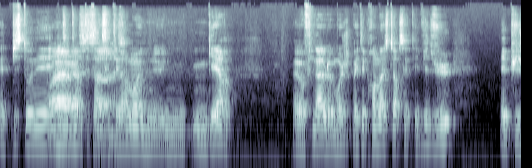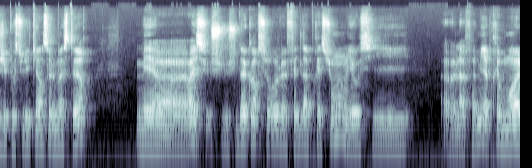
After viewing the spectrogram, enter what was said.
être pistonné, Ouais, etc. ouais, C'était ouais. vraiment une, une- une guerre. Au final, moi, j'ai pas été pris en master, ça a été vite vu. Et puis, j'ai postulé qu'un seul master. Mais euh, ouais, je, je suis d'accord sur le fait de la pression. Il y a aussi euh, la famille. Après, moi,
